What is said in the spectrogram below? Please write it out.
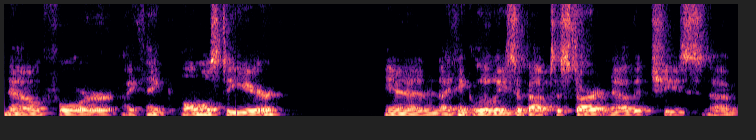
now for I think almost a year, and I think Lily's about to start now that she's uh,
